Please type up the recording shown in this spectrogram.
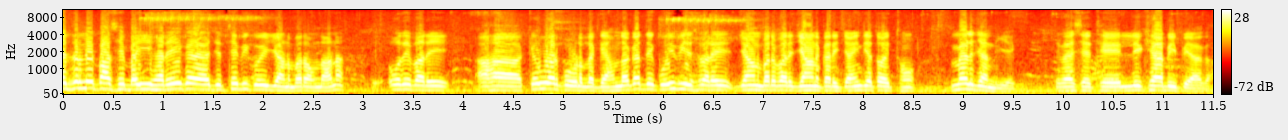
ਇਧਰਲੇ ਪਾਸੇ ਬਈ ਹਰੇਕ ਜਿੱਥੇ ਵੀ ਕੋਈ ਜਾਨਵਰ ਆਉਂਦਾ ਹਨਾ ਤੇ ਉਹਦੇ ਬਾਰੇ ਆਹ ਕਿਊ ਆਰ ਕੋਡ ਲੱਗਿਆ ਹੁੰਦਾ ਤੇ ਕੋਈ ਵੀ ਇਸ ਬਾਰੇ ਜਾਨਵਰ ਬਾਰੇ ਜਾਣਕਾਰੀ ਚਾਹੀਦੀ ਹੈ ਤਾਂ ਇੱਥੋਂ ਮਿਲ ਜਾਂਦੀ ਹੈਗੀ। ਤੇ ਵੈਸੇ ਇੱਥੇ ਲਿਖਿਆ ਵੀ ਪਿਆਗਾ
